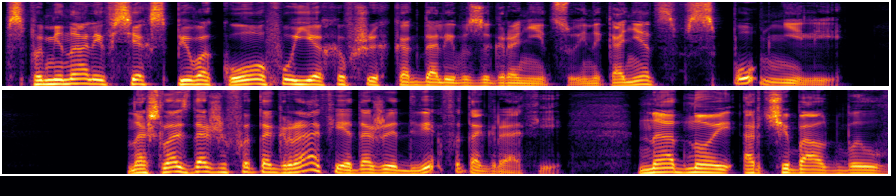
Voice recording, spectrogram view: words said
вспоминали всех спиваков, уехавших когда-либо за границу, и, наконец, вспомнили. Нашлась даже фотография, даже две фотографии. На одной Арчибалд был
